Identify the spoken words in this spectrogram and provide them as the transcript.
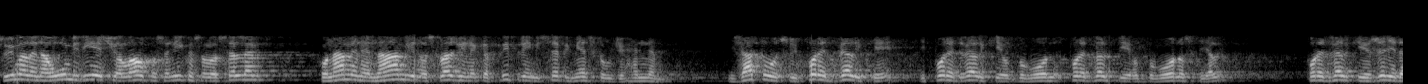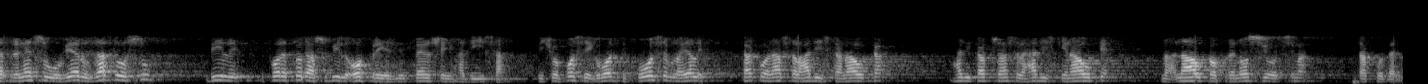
su imale na umi riječi Allahu poslanika sallallahu alejhi ko na mene namirno slaže neka pripremi sebi mjesto u džehennemu. I zato su i pored velike i pored velike odgovornosti, pored velike odgovornosti, jeli, pored velike želje da prenesu u vjeru, zato su bili, pored toga su bili oprezni prenošenju hadisa. Mi ćemo poslije govoriti posebno, jeli, kako je nastala hadijska nauka, hadi, kako su nastale hadijske nauke, na, nauka o prenosiocima, tako dalje.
